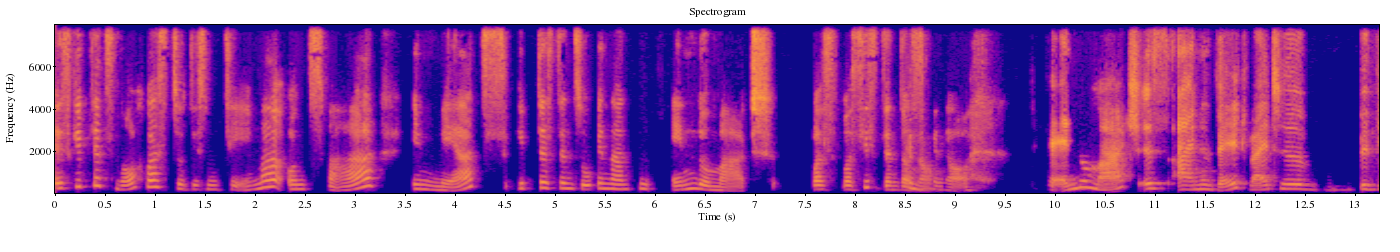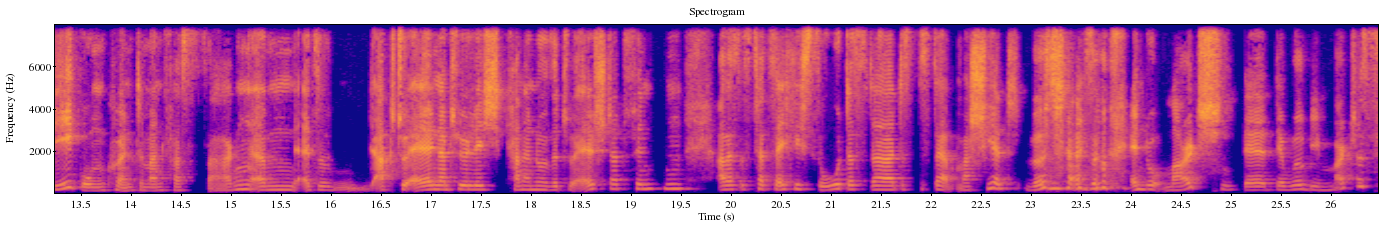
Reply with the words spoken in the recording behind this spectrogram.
Es gibt jetzt noch was zu diesem Thema und zwar im März gibt es den sogenannten Endomarch. Was, was ist denn das genau? genau? Der Endomarch ist eine weltweite Bewegung, könnte man fast sagen. Ähm, also aktuell natürlich kann er nur virtuell stattfinden, aber es ist tatsächlich so, dass da, dass, dass da marschiert wird. Also Endo March, der, der will be marches.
